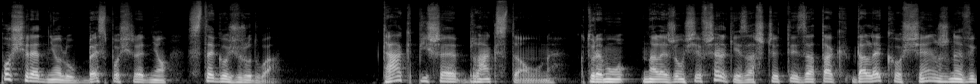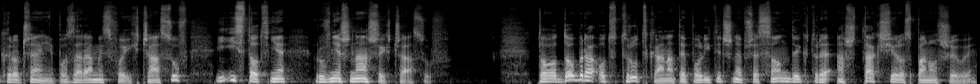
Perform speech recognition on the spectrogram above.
pośrednio lub bezpośrednio z tego źródła. Tak pisze Blackstone, któremu należą się wszelkie zaszczyty za tak dalekosiężne wykroczenie poza ramy swoich czasów i istotnie również naszych czasów. To dobra odtrutka na te polityczne przesądy, które aż tak się rozpanoszyły.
